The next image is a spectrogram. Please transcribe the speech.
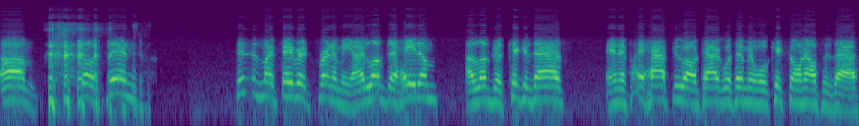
Um, so Sin, Sin is my favorite frenemy. I love to hate him. I love to kick his ass, and if I have to, I'll tag with him and we'll kick someone else's ass.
